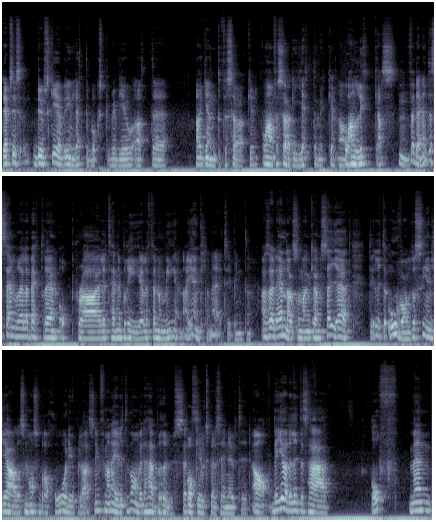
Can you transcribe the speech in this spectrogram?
det är precis, du skrev i din letterbox review att eh, Argento försöker. Och han försöker jättemycket. Ja. Och han lyckas. Mm. För den är inte sämre eller bättre än Opera eller Tenebre eller Fenomena egentligen. Nej, typ inte. Alltså det enda som man kan säga är att det är lite ovanligt att se en Giallo som har så bra HD-upplösning. För man är ju lite van vid det här bruset. Och utspelar sig i nutid. Ja, det gör det lite så här off. Men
